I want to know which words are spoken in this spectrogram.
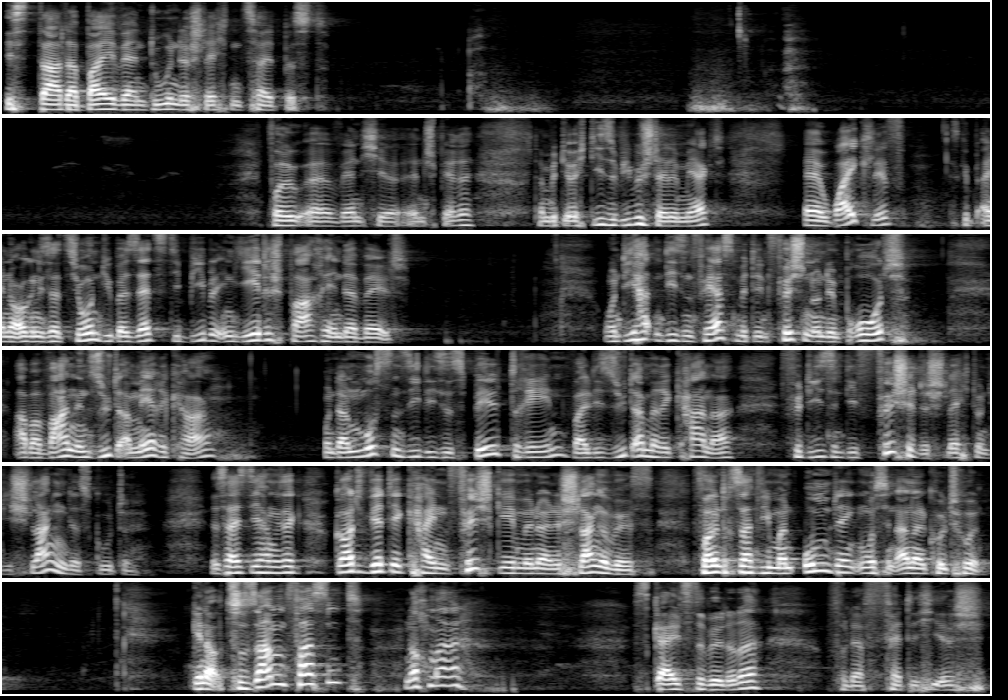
ist da dabei, während du in der schlechten Zeit bist. Voll, äh, während ich hier entsperre, damit ihr euch diese Bibelstelle merkt. Äh, Wycliffe, es gibt eine Organisation, die übersetzt die Bibel in jede Sprache in der Welt. Und die hatten diesen Vers mit den Fischen und dem Brot aber waren in Südamerika und dann mussten sie dieses Bild drehen, weil die Südamerikaner, für die sind die Fische das Schlechte und die Schlangen das Gute. Das heißt, die haben gesagt, Gott wird dir keinen Fisch geben, wenn du eine Schlange willst. Voll interessant, wie man umdenken muss in anderen Kulturen. Genau, zusammenfassend nochmal. Das geilste Bild, oder? Voll der fette Hirsch.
